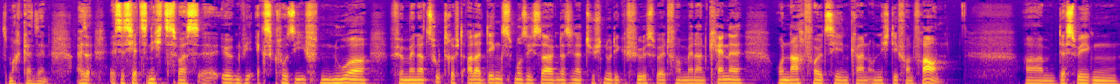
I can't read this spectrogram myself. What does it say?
das macht keinen Sinn. Also es ist jetzt nichts, was äh, irgendwie exklusiv nur für Männer zutrifft. Allerdings muss ich sagen, dass ich natürlich nur die Gefühlswelt von Männern kenne und nachvollziehen kann und nicht die von Frauen. Ähm, deswegen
